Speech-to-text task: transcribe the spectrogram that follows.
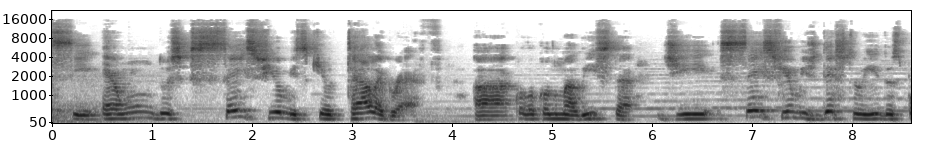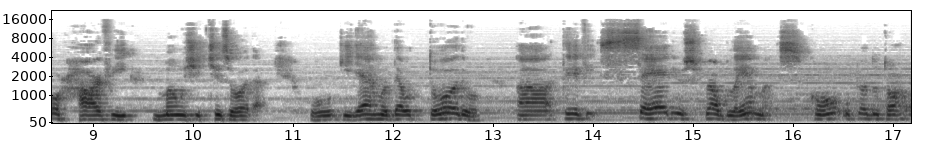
Esse é um dos seis filmes que o Telegraph uh, colocou numa lista de seis filmes destruídos por Harvey Mãos de Tesoura. O Guilhermo Del Toro uh, teve sérios problemas com o produtor,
